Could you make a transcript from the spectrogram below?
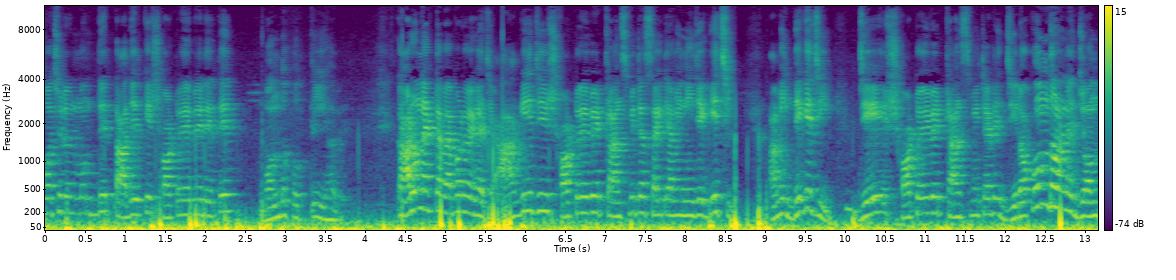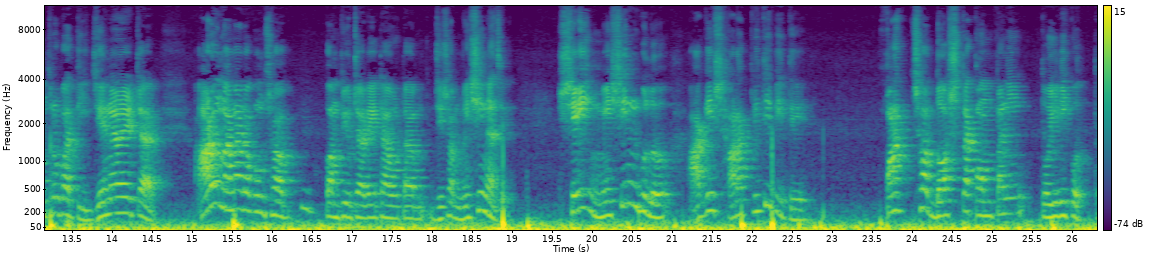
বছরের মধ্যে তাদেরকে শর্টওয়েভের এতে বন্ধ করতেই হবে। কারণ একটা ব্যাপার হয়ে গেছে, আগে যে শর্টওয়েভের ট্রান্সমিটার সাইটে আমি নিজে গেছি, আমি দেখেছি যে শর্টওয়েভের ট্রান্সমিটারে যেরকম ধরনের যন্ত্রপাতি জেনারেটর আরও নানা রকম সব কম্পিউটার এটা ওটা যেসব মেশিন আছে সেই মেশিনগুলো আগে সারা পৃথিবীতে পাঁচ ছ দশটা কোম্পানি তৈরি করত।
